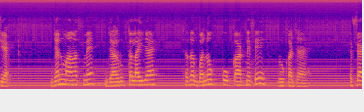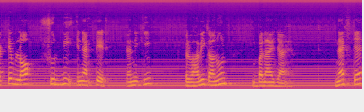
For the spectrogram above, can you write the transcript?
checked जनमानस में जागरूकता लाई जाए तथा वनों को काटने से रोका जाए। Effective law should be enacted यानी कि प्रभावी कानून बनाए जाएँ। नेक्स्ट है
